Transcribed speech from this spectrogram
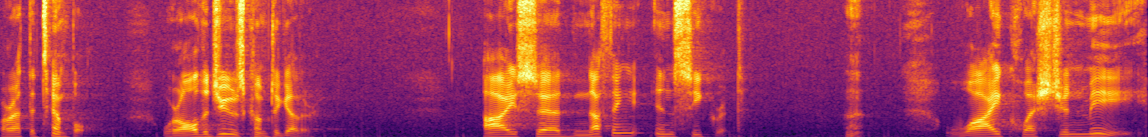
or at the temple where all the Jews come together. I said nothing in secret. Why question me?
